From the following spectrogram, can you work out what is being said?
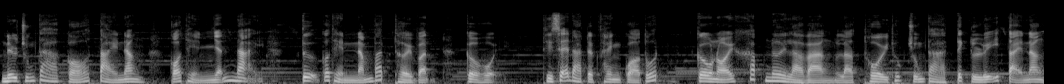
Nếu chúng ta có tài năng, có thể nhẫn nại, tự có thể nắm bắt thời vận, cơ hội, thì sẽ đạt được thành quả tốt. Câu nói khắp nơi là vàng là thôi thúc chúng ta tích lũy tài năng,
